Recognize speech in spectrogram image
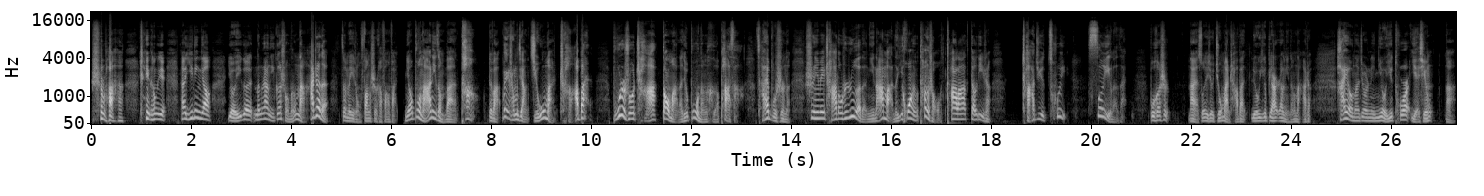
是吧？这东西它一定要有一个能让你搁手能拿着的这么一种方式和方法。你要不拿你怎么办？烫，对吧？为什么讲酒满茶半？不是说茶倒满了就不能喝，怕洒。才不是呢，是因为茶都是热的，你拿满的一晃悠烫手，啪啦掉地上，茶具脆碎了，再不合适。哎，所以就酒满茶半，留一个边让你能拿着。还有呢，就是你你有一托也行啊。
